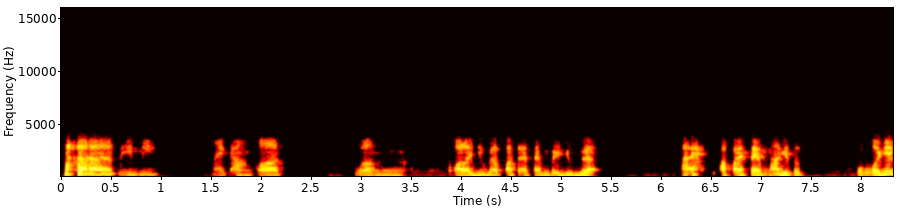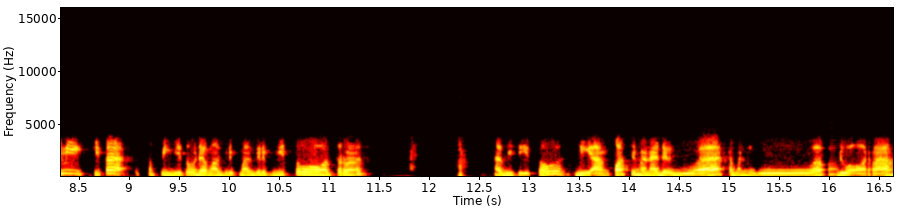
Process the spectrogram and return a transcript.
pas ini naik angkot pulang sekolah juga pas SMP juga. Eh apa SMA gitu pokoknya nih kita sepi gitu udah maghrib maghrib gitu. Terus habis itu di angkot cuma ada gua temen gua dua orang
